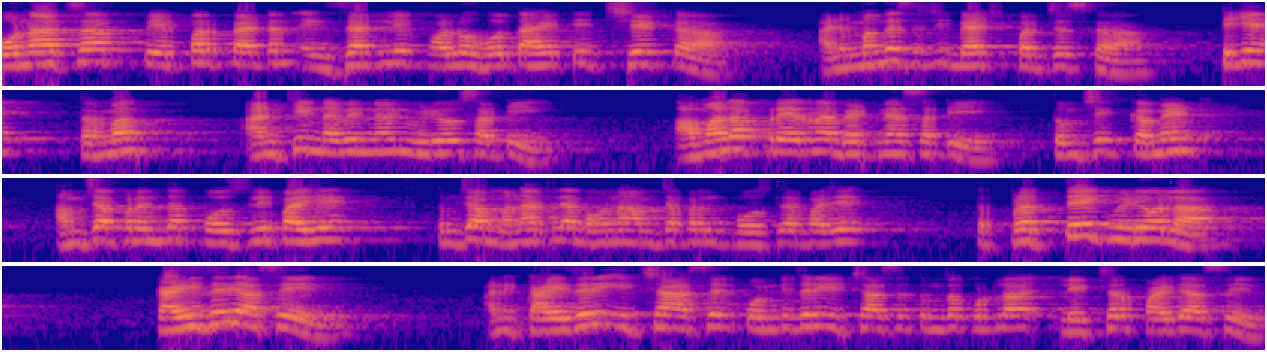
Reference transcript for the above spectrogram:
कोणाचा पेपर पॅटर्न एक्झॅक्टली फॉलो होत आहे ते चेक करा आणि मगच त्याची बॅच परचेस करा. ठीक आहे? तर मग आणखी नवीन नवीन व्हिडिओसाठी आम्हाला प्रेरणा भेटण्यासाठी तुमची कमेंट आमच्यापर्यंत पोहोचली पाहिजे. तुमच्या मनातल्या भावना आमच्यापर्यंत पोहोचल्या पाहिजे. तर प्रत्येक व्हिडिओला काही जरी असेल आणि काही जरी इच्छा असेल कोणती जरी इच्छा असेल तुमचा कुठला लेक्चर पाहिजे असेल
